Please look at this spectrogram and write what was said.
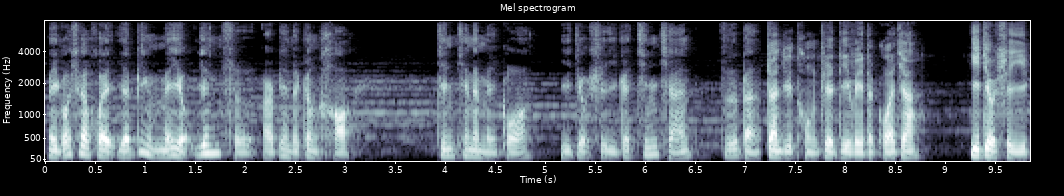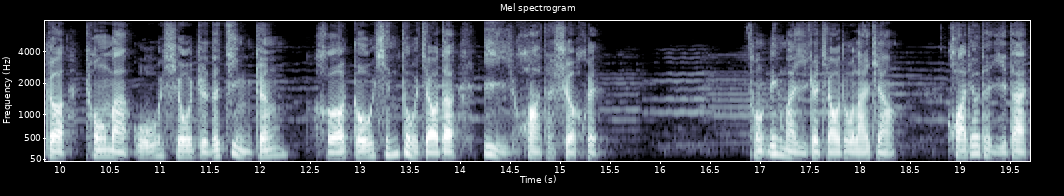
美国社会也并没有因此而变得更好。今天的美国依旧是一个金钱资本占据统治地位的国家，依旧是一个充满无休止的竞争和勾心斗角的异化的社会。从另外一个角度来讲，垮掉的一代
